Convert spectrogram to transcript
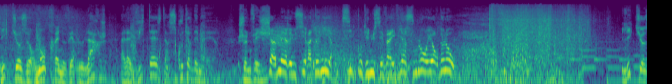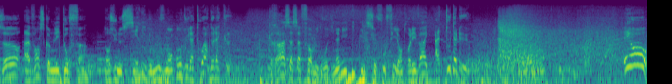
L'ichthyosaure m'entraîne vers le large à la vitesse d'un scooter des mers. Je ne vais jamais réussir à tenir s'il continue ses va-et-vient sous l'eau et hors de l'eau. L'ichthyosaure avance comme les dauphins, dans une série de mouvements ondulatoires de la queue. Grâce à sa forme hydrodynamique, il se faufile entre les vagues à toute allure. Eh oh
